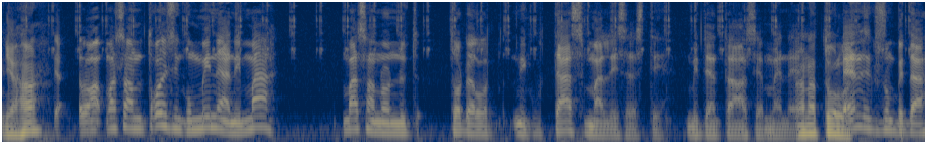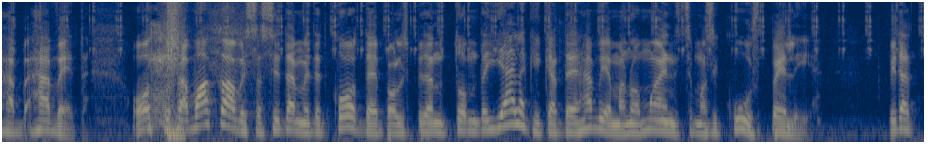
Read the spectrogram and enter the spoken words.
Jaha. Ja mä, mä sanon toisin kuin minä, niin mä, mä sanon nyt todella niin kuin täsmällisesti, miten tämä asia menee. Anna tulla. Ensin sun pitää hä- hävetä. Ootko sä vakavissa sitä mieltä, että KTP olisi pitänyt tuomita jälkikäteen häviämään nuo mainitsemasi kuusi peliä? Pidät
